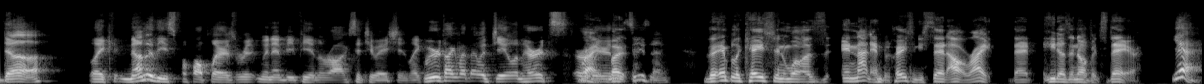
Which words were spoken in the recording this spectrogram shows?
Duh. Like none of these football players win MVP in the wrong situation. Like we were talking about that with Jalen Hurts earlier right, in the season. The implication was, and not implication, he said outright that he doesn't know if it's there. Yeah,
